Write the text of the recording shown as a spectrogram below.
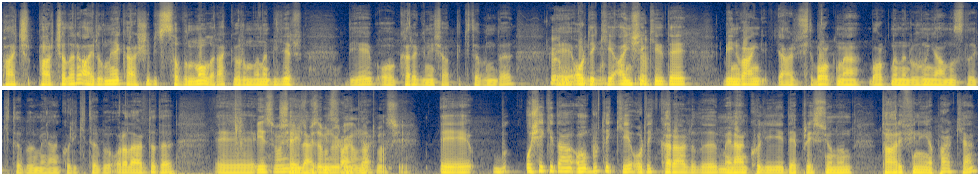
parç, parçalara ayrılmaya karşı bir savunma olarak yorumlanabilir diye o Kara Güneş adlı kitabında e, oradaki aynı şekilde Bin Wenger işte Borgna, Borgna'nın Ruhun Yalnızlığı kitabı, Melankoli kitabı oralarda da e, Vaughn şeyler, hiçbir zaman öyle anlatmaz şeyi. E, bu, o şekilde ama buradaki oradaki kararlılığı, melankoliyi, depresyonun tarifini yaparken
